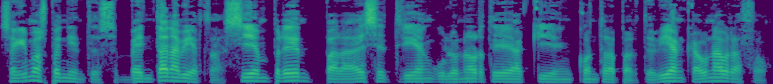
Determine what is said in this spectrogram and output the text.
Seguimos pendientes, ventana abierta, siempre para ese triángulo norte aquí en contraparte. Bianca, un abrazo.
